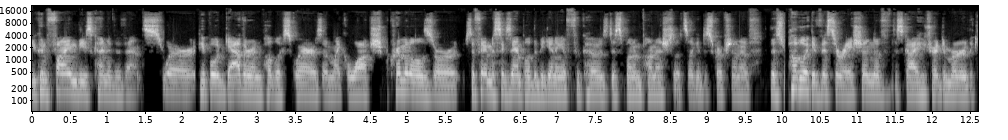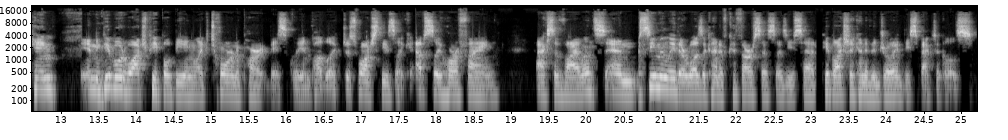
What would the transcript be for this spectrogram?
you can find these kind of events where people would gather in public squares and like watch criminals or it's a famous example at the beginning of Foucault's Discipline and Punish. It's like a description of this public evisceration of this guy who tried to murder the king. I mean, people would watch people being like torn apart basically in public, just watch these like absolutely horrifying acts of violence. And seemingly there was a kind of catharsis, as you said. People actually kind of enjoyed these spectacles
